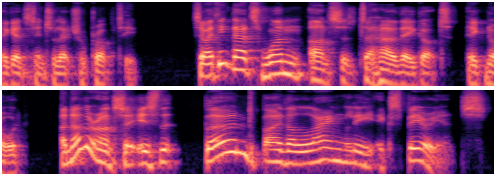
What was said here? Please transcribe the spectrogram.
against intellectual property. So I think that's one answer to how they got ignored. Another answer is that burned by the Langley experience,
